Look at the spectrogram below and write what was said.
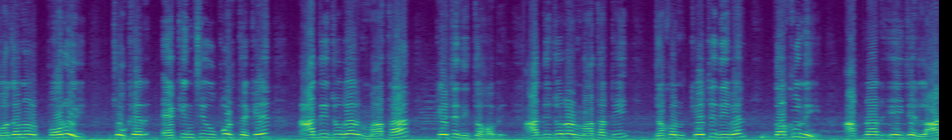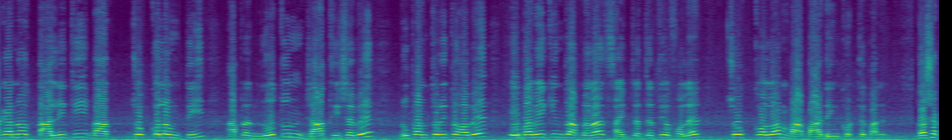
গজানোর পরই চোখের এক ইঞ্চি উপর থেকে আদি জোরের মাথা কেটে দিতে হবে। আদি জোরের মাথাটি যখন কেটে দিবেন তখনই আপনার এই যে লাগানো তালিটি বা চোখ কলমটি আপনার নতুন জাত হিসেবে রূপান্তরিত হবে। এভাবেই কিন্তু আপনারা সাইট্রাস জাতীয় ফলের চোখ কলম বা বার্ডিং করতে পারেন। দর্শক,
